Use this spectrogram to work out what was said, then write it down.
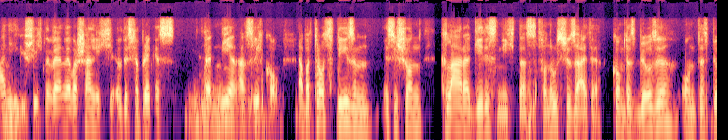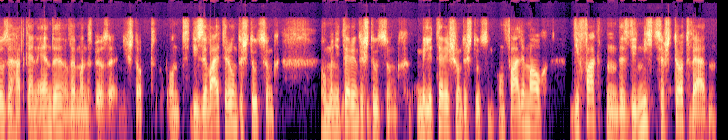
Einige Geschichten werden wir wahrscheinlich des Verbrechens werden nie ans Licht kommen. Aber trotz diesem, es ist schon klarer, geht es nicht, dass von russischer Seite kommt das Böse und das Böse hat kein Ende, wenn man das Böse nicht stoppt. Und diese weitere Unterstützung, humanitäre Unterstützung, militärische Unterstützung und vor allem auch die Fakten, dass die nicht zerstört werden,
